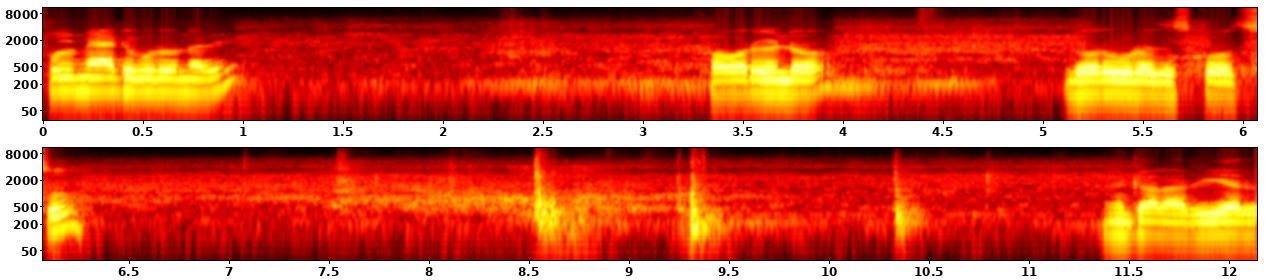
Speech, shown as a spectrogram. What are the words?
ఫుల్ మ్యాట్ కూడా ఉన్నది. పవర్ విండో డోర్ కూడా చూసుకోవచ్చు. వెనకాల రియర్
